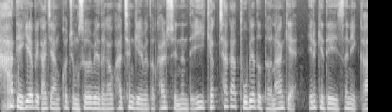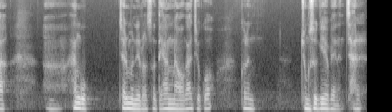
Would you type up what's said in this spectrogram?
다 대기업에 가지 않고 중소기업에도 가고 하청기업에도 갈 수 있는데 이 격차가 두 배도 더 나게 이렇게 돼 있으니까 어, 한국 젊은이로서 대학 나와가지고 그런 중소기업에는 잘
